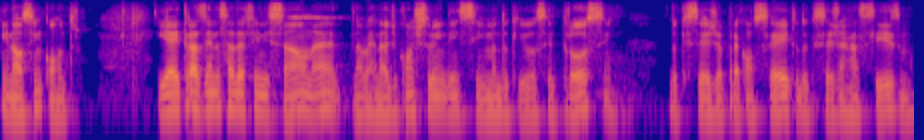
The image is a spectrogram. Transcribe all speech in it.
em nosso encontro. E aí, trazendo essa definição, né, na verdade, construindo em cima do que você trouxe, do que seja preconceito, do que seja racismo,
